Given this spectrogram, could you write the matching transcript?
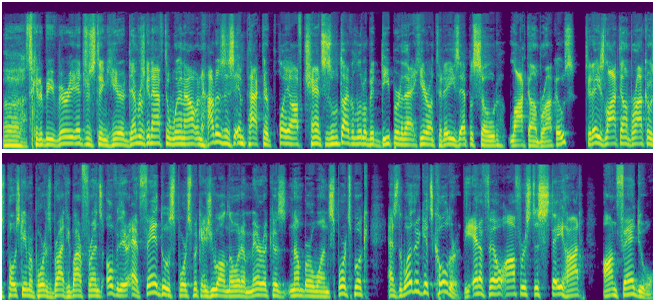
Uh, it's going to be very interesting here. Denver's going to have to win out. And how does this impact their playoff chances? We'll dive a little bit deeper into that here on today's episode, Locked On Broncos. Today's Locked On Broncos postgame report is brought to you by our friends over there at FanDuel Sportsbook. As you all know it, America's number one sportsbook. As the weather gets colder, the NFL offers to stay hot on FanDuel.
